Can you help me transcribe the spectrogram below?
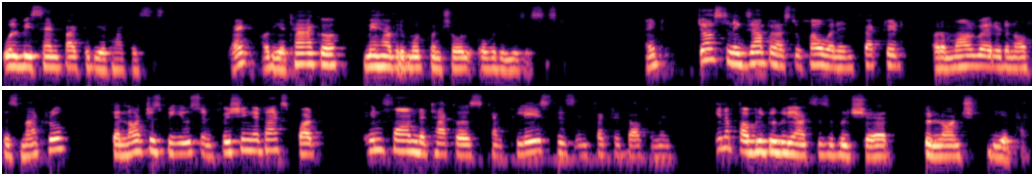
will be sent back to the attacker system, right? Or the attacker may have remote control over the user system, right? Just an example as to how an infected or a malware-ridden Office macro can not just be used in phishing attacks, but informed attackers can place this infected document in a publicly accessible share to launch the attack,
